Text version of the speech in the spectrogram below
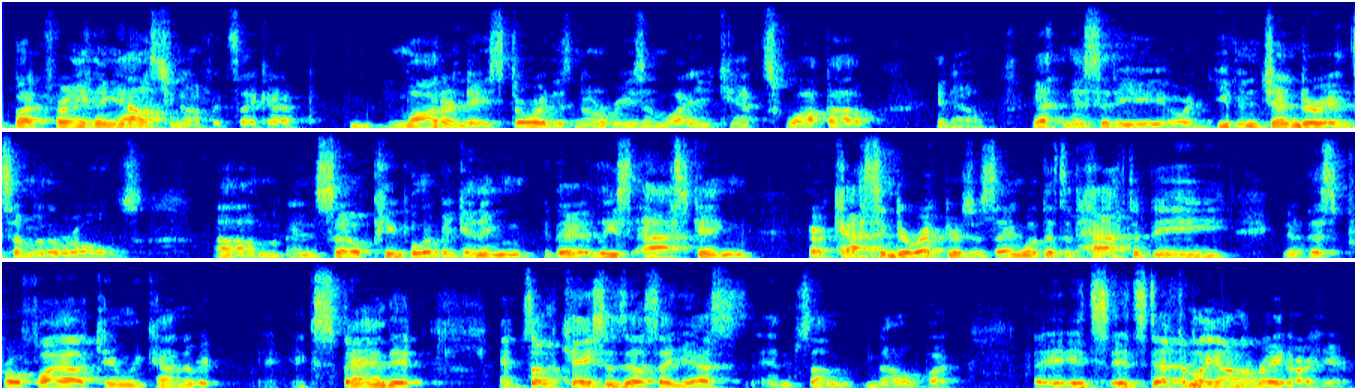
but for anything else you know if it's like a modern day story there's no reason why you can't swap out you know ethnicity or even gender in some of the roles um, and so people are beginning they're at least asking our casting directors are saying, well, does it have to be, you know, this profile? Can we kind of expand it? In some cases, they'll say yes, and some no, but it's it's definitely on the radar here.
